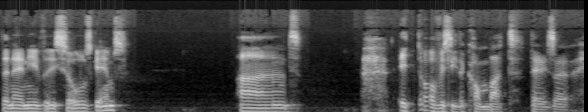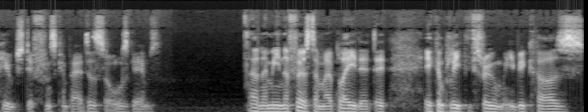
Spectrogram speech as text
than any of these Souls games, and it obviously the combat there is a huge difference compared to the Souls games. And I mean, the first time I played it, it, it completely threw me because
